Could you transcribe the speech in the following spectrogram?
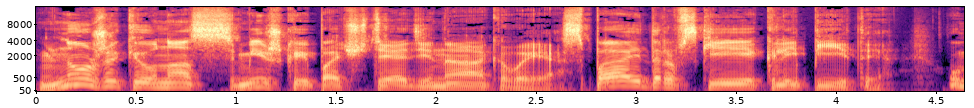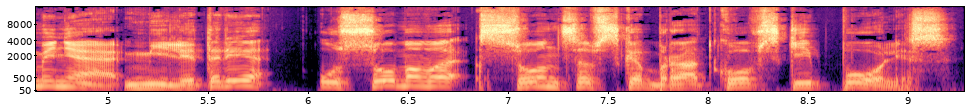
Ножики у нас с Мишкой почти одинаковые, спайдеровские клепиты. У меня милитари, у Сомова Солнцевско-Братковский полис,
